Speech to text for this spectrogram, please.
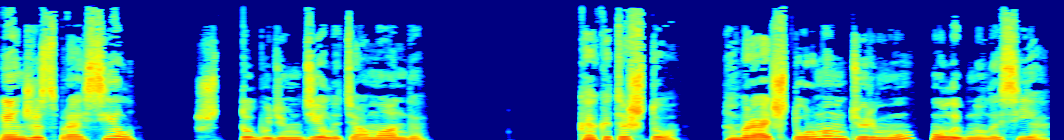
Энджи спросил, что будем делать, Аманда? «Как это что? Брать штурмом тюрьму?» — улыбнулась я.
